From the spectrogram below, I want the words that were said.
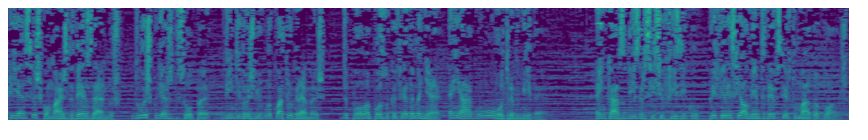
Crianças com mais de 10 anos, 2 colheres de sopa, 22,4 gramas, de pó após o café da manhã, em água ou outra bebida. Em caso de exercício físico, preferencialmente deve ser tomado após.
